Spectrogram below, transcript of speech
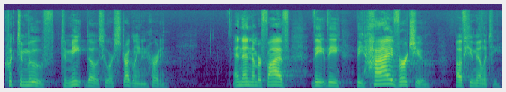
quick to move, to meet those who are struggling and hurting. And then, number five, the, the, the high virtue of humility.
